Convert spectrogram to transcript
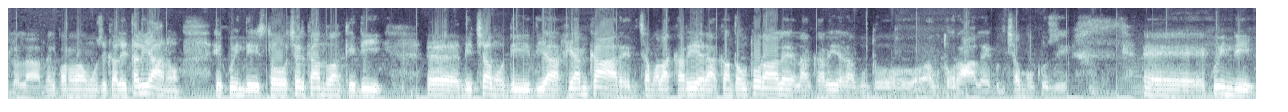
nella, nel panorama musicale italiano e quindi sto cercando anche di, eh, diciamo, di, di affiancare diciamo, la carriera cantautorale la carriera appunto autorale, diciamo così. E quindi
